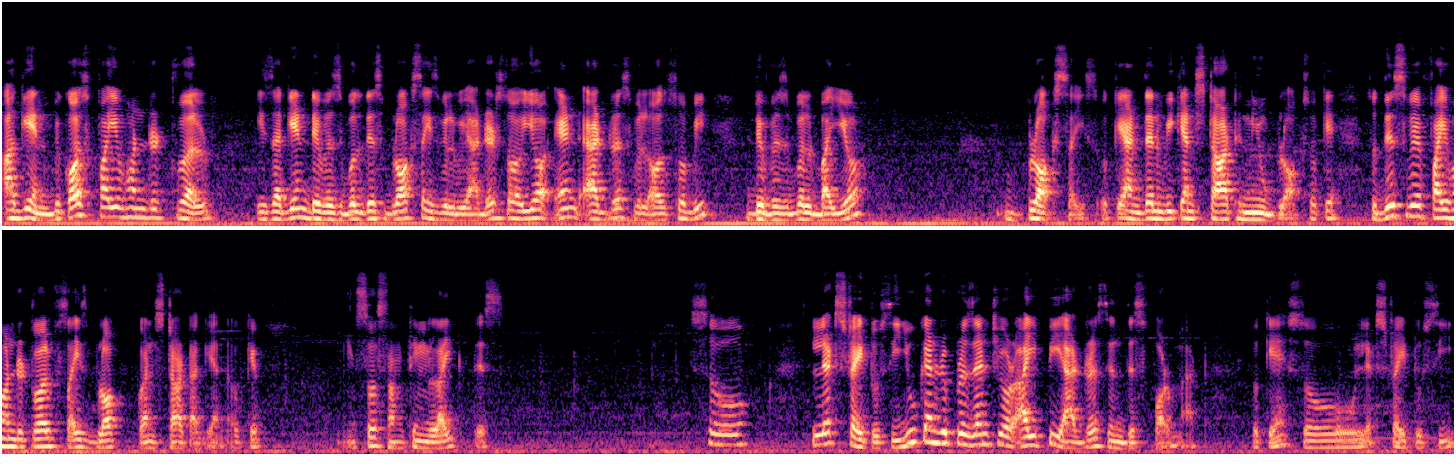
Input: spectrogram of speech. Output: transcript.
again because 512 is again divisible this block size will be added. So your end address will also be divisible by your block size okay? And then we can start new blocks okay? So this way 512 size block can start again okay? So something like this so let's try to see. You can represent your IP address in this format. Okay so let's try to see.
